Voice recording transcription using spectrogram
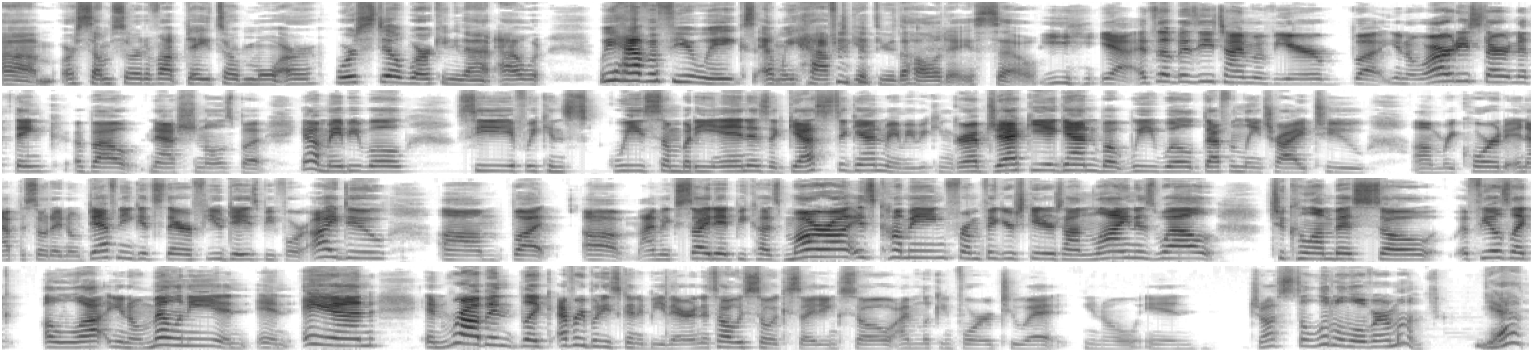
um, or some sort of updates or more. We're still working that out. We have a few weeks and we have to get through the holidays. So, yeah, it's a busy time of year, but you know, we're already starting to think about nationals. But yeah, maybe we'll see if we can squeeze somebody in as a guest again. Maybe we can grab Jackie again, but we will definitely try to um, record an episode. I know Daphne gets there a few days before I do, um, but uh, I'm excited because Mara is coming from Figure Skaters Online as well to Columbus. So it feels like a lot, you know, Melanie and, and Anne and Robin, like everybody's going to be there. And it's always so exciting. So I'm looking forward to it, you know, in just a little over a month. Yeah.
